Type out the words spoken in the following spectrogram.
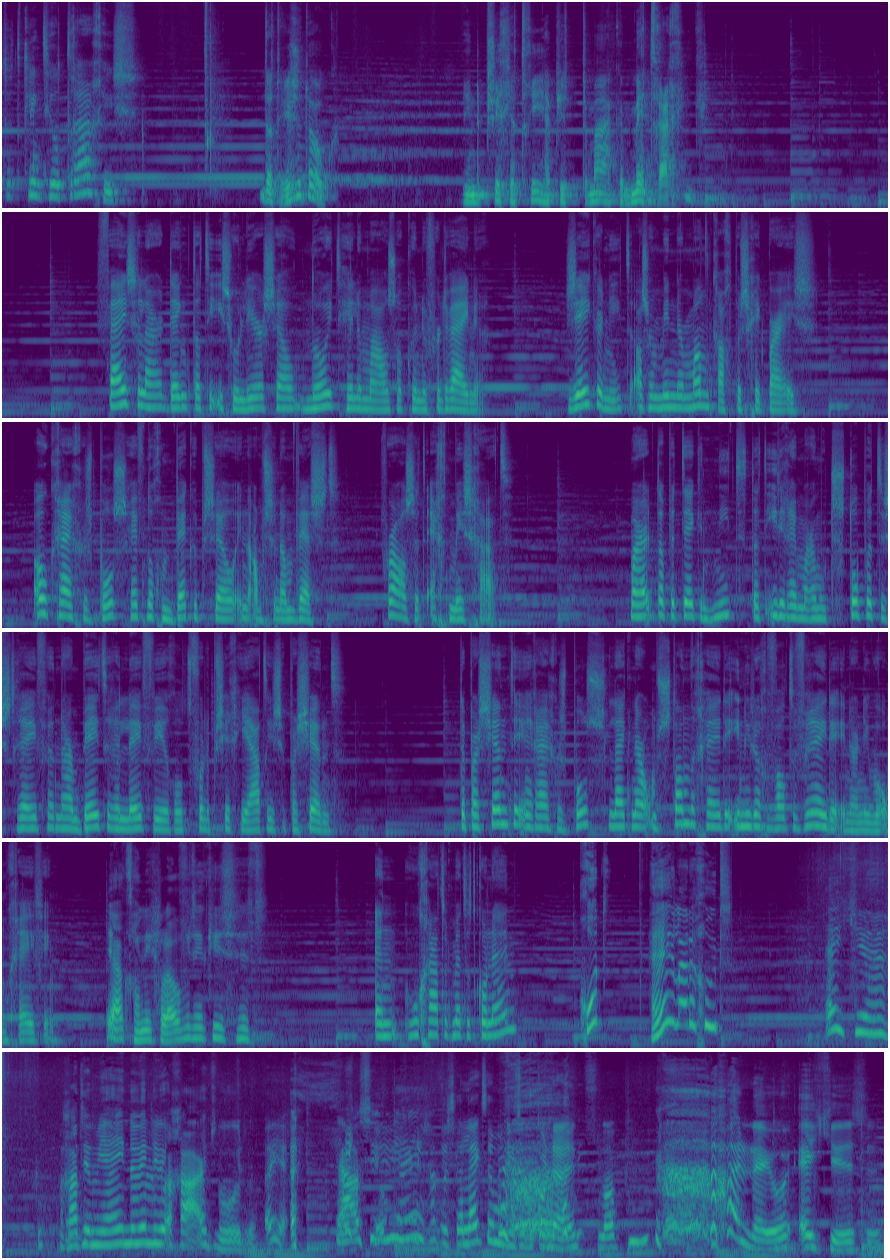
Dat klinkt heel tragisch. Dat is het ook. In de psychiatrie heb je te maken met tragiek. Vijzelaar denkt dat de isoleercel nooit helemaal zal kunnen verdwijnen. Zeker niet als er minder mankracht beschikbaar is. Ook Rijgersbos heeft nog een backup-cel in Amsterdam-West, voor als het echt misgaat. Maar dat betekent niet dat iedereen maar moet stoppen te streven naar een betere leefwereld voor de psychiatrische patiënt. De patiënten in Rijgersbos lijkt naar omstandigheden in ieder geval tevreden in haar nieuwe omgeving. Ja, ik kan niet geloven dat ik hier zit. En hoe gaat het met het konijn? Goed, heel erg goed. Eetje, dan gaat hij om je heen, dan wil hij geaard worden. Oh ja. Ja, als hij om je heen gaat. Dus hij lijkt helemaal niet op een konijn. Flappie. nee hoor, Eetje is het.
